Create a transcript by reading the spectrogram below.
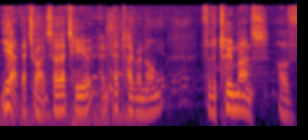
Yeah, that's right. So that's here at, at Tuggeranong for the two months of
